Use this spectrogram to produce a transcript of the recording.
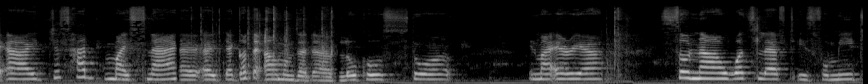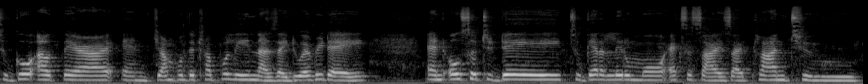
Hi, I just had my snack. I, I, I got the almonds at a local store in my area. So now what's left is for me to go out there and jump on the trampoline as I do every day. And also today to get a little more exercise, I plan to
